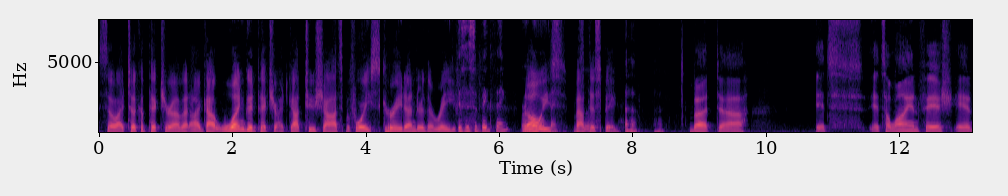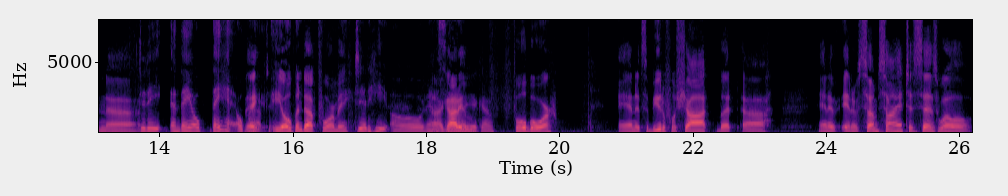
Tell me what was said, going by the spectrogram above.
So I took a picture of it. I got one good picture. I got two shots before he scurried under the reef. Is this a big thing? no, he's thing? about this big. Uh-huh, But uh, it's it's a lionfish, and uh, Did he? And they op- they had opened they up to. he opened up for me. did he? Oh, now I got him go. full bore, and it's a beautiful shot. But uh, and if and if some scientist says, "Well,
